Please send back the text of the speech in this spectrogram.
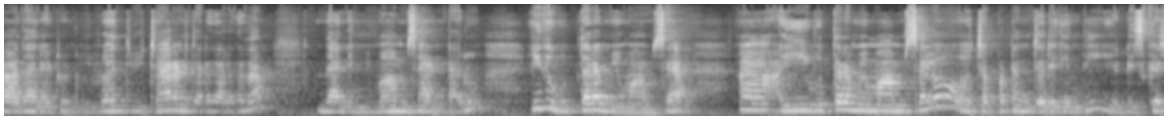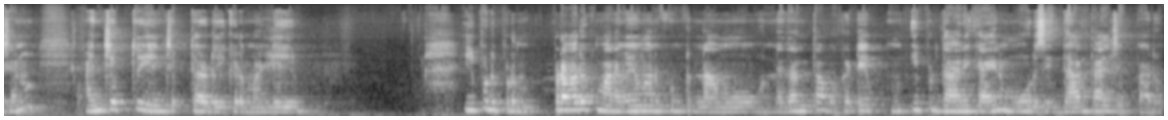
కాదా అనేటువంటి వివా విచారణ జరగాలి కదా. దాన్ని మీమాంస అంటారు. ఇది ఉత్తర మీమాంస. ఈ ఉత్తర మీమాంసలో చెప్పటం జరిగింది ఈ డిస్కషను అని చెప్తూ ఏం చెప్తాడు ఇక్కడ మళ్ళీ? ఇప్పుడు ఇప్పుడు ఇప్పటివరకు మనం ఏమనుకుంటున్నాము ఉన్నదంతా ఒకటే. ఇప్పుడు దానికి ఆయన మూడు సిద్ధాంతాలు చెప్పారు.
